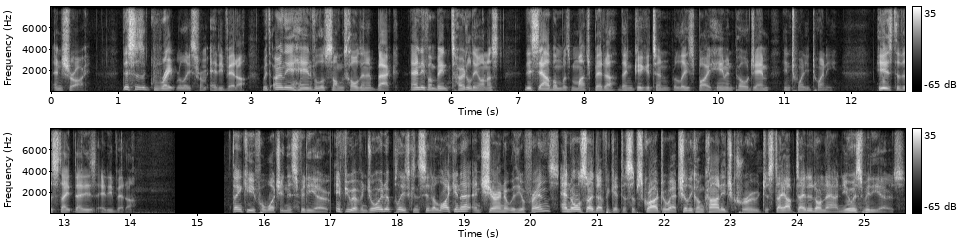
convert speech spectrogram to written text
and Try. This is a great release from Eddie Vedder, with only a handful of songs holding it back, and if I'm being totally honest, this album was much better than Gigaton released by him and Pearl Jam in 2020. Here's to the state that is Eddie Vedder. Thank you for watching this video. If you have enjoyed it, please consider liking it and sharing it with your friends. And also don't forget to subscribe to our Chili Con Carnage crew to stay updated on our newest videos.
